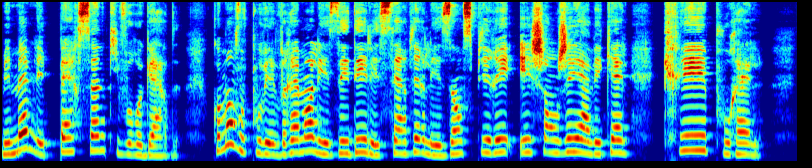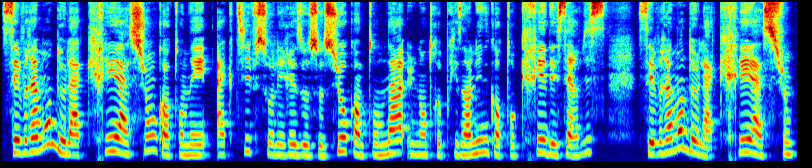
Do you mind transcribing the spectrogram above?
mais même les personnes qui vous regardent. Comment vous pouvez vraiment les aider, les servir, les inspirer, échanger avec elles, créer pour elles? C'est vraiment de la création quand on est actif sur les réseaux sociaux, quand on a une entreprise en ligne, quand on crée des services. C'est vraiment de la création.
